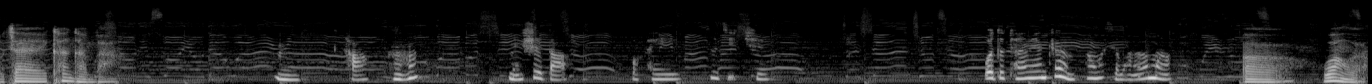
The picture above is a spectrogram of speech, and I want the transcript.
我再看看吧。嗯，好，呵呵，没事的，我可以自己去。我的团员证帮我写完了吗？呃，忘了。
